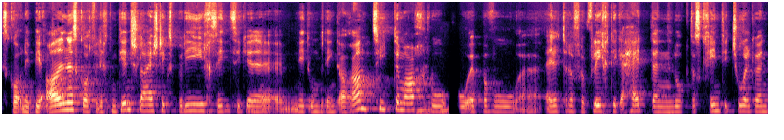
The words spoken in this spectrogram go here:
es geht nicht bei allen, es geht vielleicht im Dienstleistungsbereich, Sitzungen nicht unbedingt an Randzeiten macht, wo, wo jemand, wo äh, ältere Verpflichtungen hat, dann schaut, dass Kind in die Schule gehen.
